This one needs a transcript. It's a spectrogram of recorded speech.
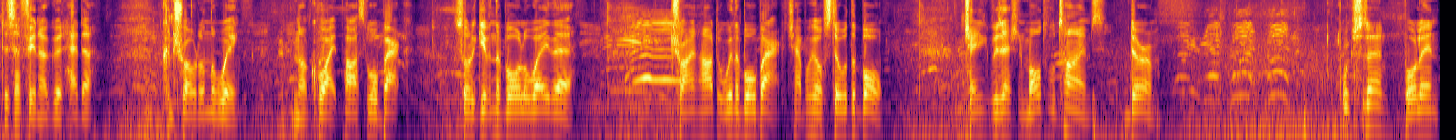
DeStefano, good header. Controlled on the wing. Not quite, pass the ball back. Sort of giving the ball away there. Trying hard to win the ball back. Chapel Hill still with the ball. Changing possession multiple times. Durham, Whips it in. ball in.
